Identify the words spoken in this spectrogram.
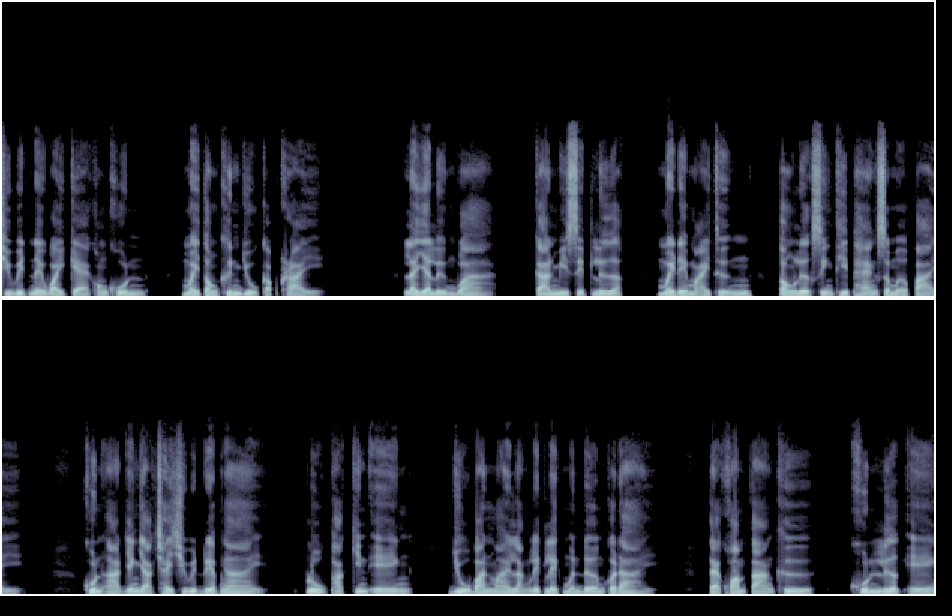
ชีวิตในวัยแก่ของคุณ ไม่ต้องขึ้นอยู่กับใคร และอย่าลืมว่า การมีสิทธิ์เลือกไม่ได้หมายถึงต้องเลือกสิ่งที่แพงเสมอไป คุณอาจยังอยากใช้ชีวิตเรียบง่าย ปลูกผักกินเอง อยู่บ้านไม้หลังเล็ก ๆ เหมือนเดิมก็ได้ แต่ความต่างคือ คุณเลือกเอง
